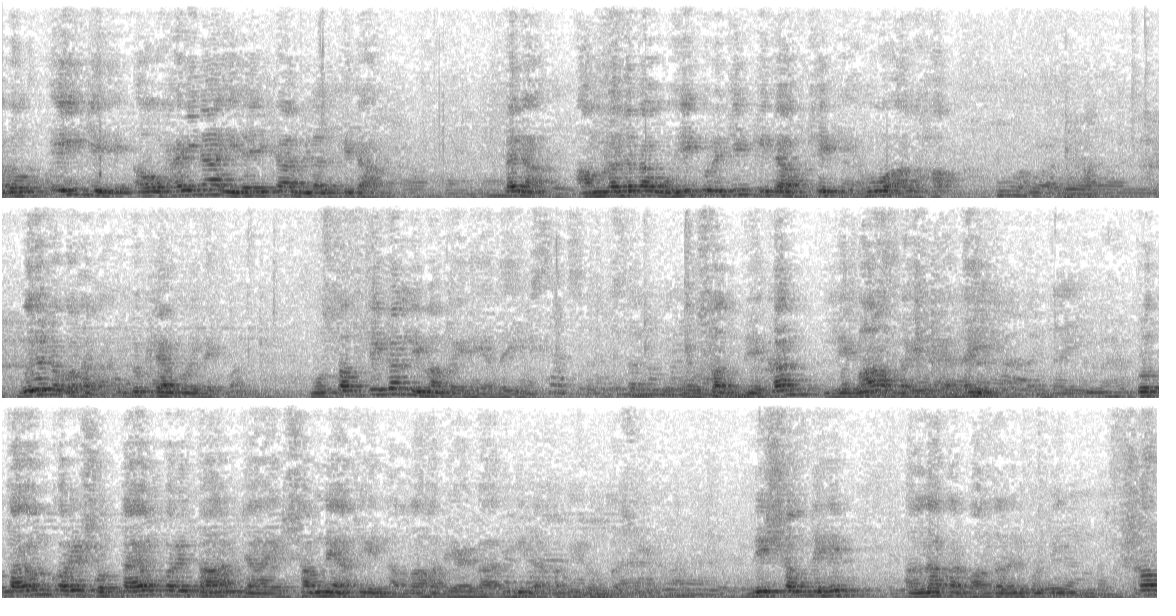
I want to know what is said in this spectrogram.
এবং এই যে আওহাইনা ইলাইকা মিনাল কিতাব, তাই না? আমরা যেটা ওহি করেছি কিতাব থেকে হু আল হক বুঝেছ কথাটা? একটু খেয়াল করে দেখবা। মুসাদ্দিকান লিমা ইয়াদাইহি মুসাদ্দিকান লিমা ইয়াদাইহি প্রত্যয়ন করে, সত্যায়ন করে তার যা এর সামনে আছে, ইন্নাল্লাহ বাসীর নিঃসন্দেহে আল্লাহ তার বান্দাদের প্রতি সব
